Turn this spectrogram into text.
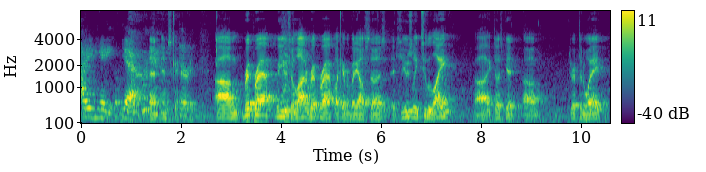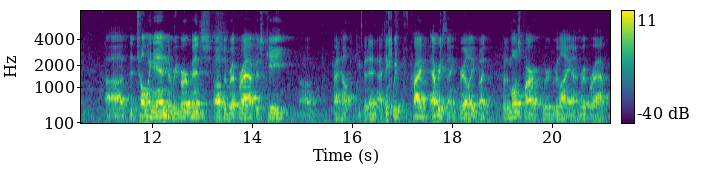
I-88, yeah. in, in Schoharie. Um, riprap, we use a lot of riprap like everybody else does. It's usually too light. Uh, it does get, um, drifted away. Uh, the toeing in, the revetments of the riprap is key. Um, Trying to help to keep it in. I think we've tried everything really, but for the most part, we're relying on riprap.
